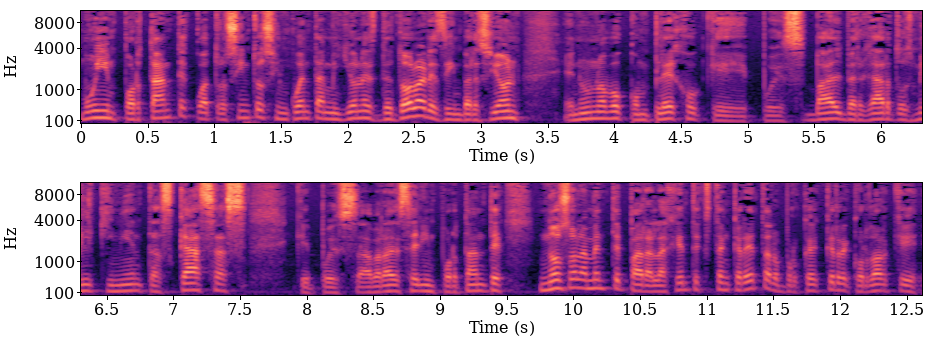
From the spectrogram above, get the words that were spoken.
muy importante, 450 millones de dólares de inversión en un nuevo complejo que pues va a albergar 2.500 casas, que pues habrá de ser importante, no solamente para la gente que está en Querétaro, porque hay que recordar que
